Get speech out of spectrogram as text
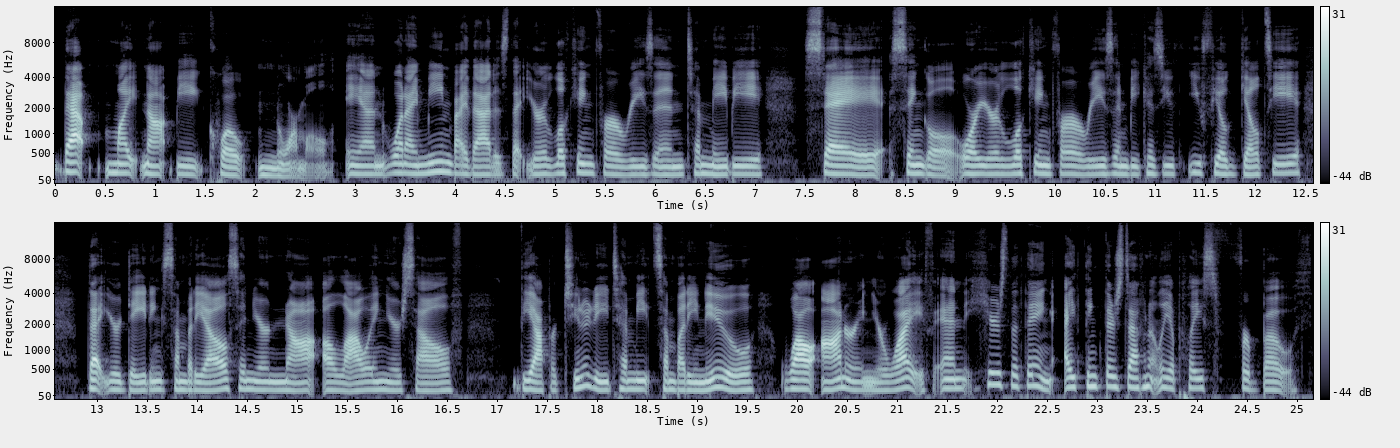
that might not be quote normal. And what I mean by that is that you're looking for a reason to maybe stay single or you're looking for a reason because you you feel guilty that you're dating somebody else and you're not allowing yourself the opportunity to meet somebody new while honoring your wife. And here's the thing I think there's definitely a place for both.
